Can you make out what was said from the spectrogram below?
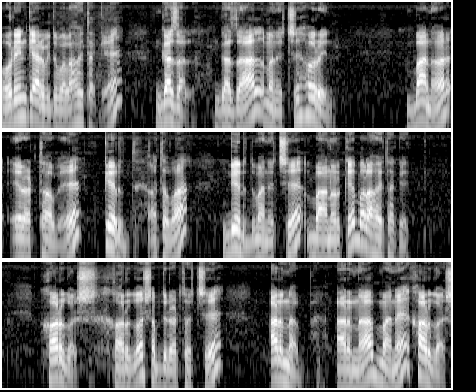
হরিণকে আরবিতে বলা হয়ে থাকে গাজাল। গাজাল মানে হচ্ছে হরিণ। বানর এর অর্থ হবে কির্দ অথবা গির্দ মানে হচ্ছে বানরকে বলা হয়ে থাকে। খরগোশ খরগোশ শব্দের অর্থ হচ্ছে আর্নব। আর্নব মানে খরগোশ।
